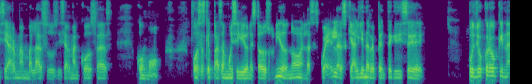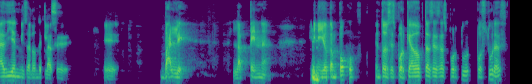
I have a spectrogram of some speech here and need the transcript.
se arman balazos y se arman cosas como cosas que pasan muy seguido en Estados Unidos, ¿no? En las escuelas, que alguien de repente dice, pues yo creo que nadie en mi salón de clase eh, vale la pena y ni yo tampoco. Entonces, ¿por qué adoptas esas posturas?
